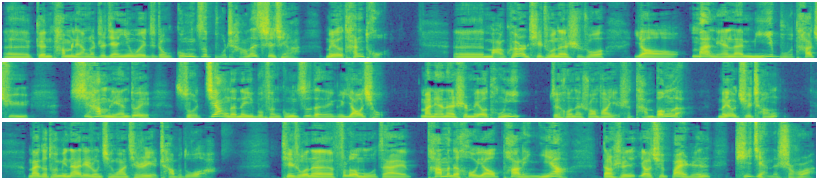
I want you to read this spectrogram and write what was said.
呃，跟他们两个之间因为这种工资补偿的事情啊，没有谈妥。呃，马奎尔提出呢是说要曼联来弥补他去西汉姆联队所降的那一部分工资的那个要求，曼联呢是没有同意，最后呢双方也是谈崩了，没有去成。麦克托米奈这种情况其实也差不多啊。听说呢，弗洛姆在他们的后腰帕里尼亚当时要去拜仁体检的时候啊，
